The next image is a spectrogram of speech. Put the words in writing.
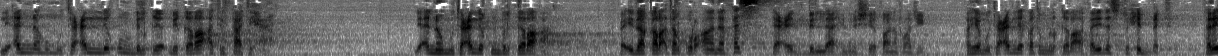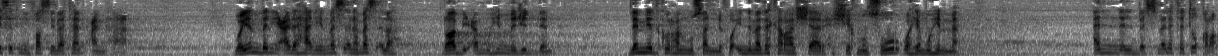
لأنه متعلق بقراءة الفاتحة. لأنه متعلق بالقراءة. فإذا قرأت القرآن فاستعذ بالله من الشيطان الرجيم. فهي متعلقة بالقراءة فلذا استحبت فليست منفصلة عنها. وينبني على هذه المسألة مسألة رابعة مهمة جدا. لم يذكرها المصنف وإنما ذكرها الشارح الشيخ منصور وهي مهمة. أن البسملة تقرأ.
